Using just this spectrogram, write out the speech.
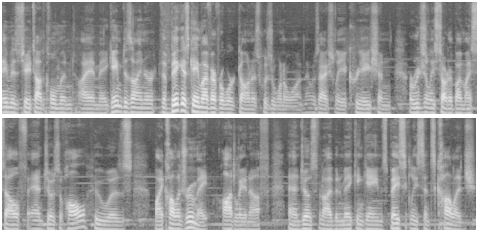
Name is J. Todd Coleman. I am a game designer. The biggest game I've ever worked on is Wizard 101. That was actually a creation originally started by myself and Joseph Hall, who was my college roommate, oddly enough. And Joseph and I have been making games basically since college.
